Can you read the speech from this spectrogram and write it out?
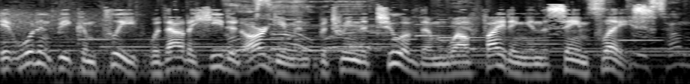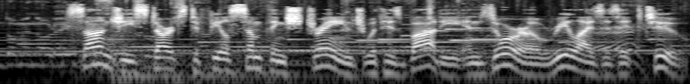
it wouldn't be complete without a heated argument between the two of them while fighting in the same place. Sanji starts to feel something strange with his body and Zoro realizes it too.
